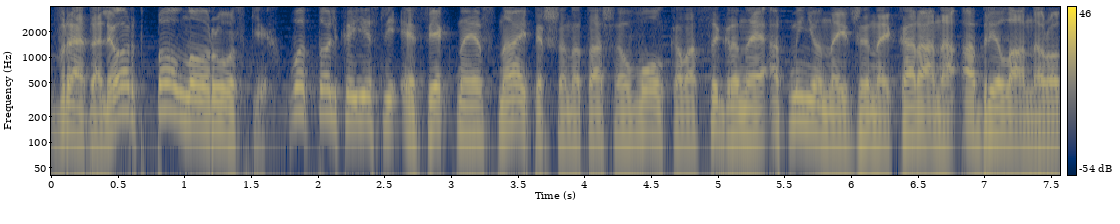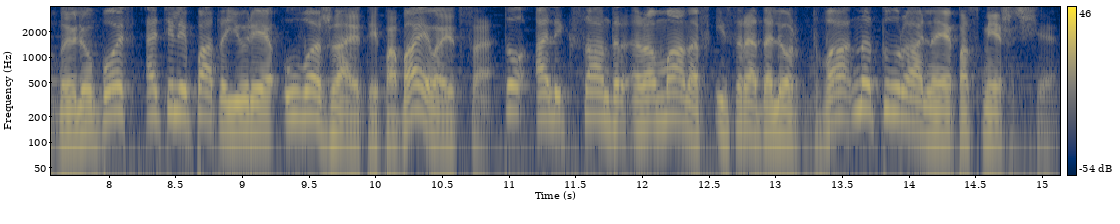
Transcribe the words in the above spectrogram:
В Red Alert полно русских. Вот только если эффектная снайперша Наташа Волкова, сыгранная отмененной Джиной Карана, обрела народную любовь, а телепата Юрия уважают и побаиваются, то Александр Романов из Red Alert 2 натуральное посмешище.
